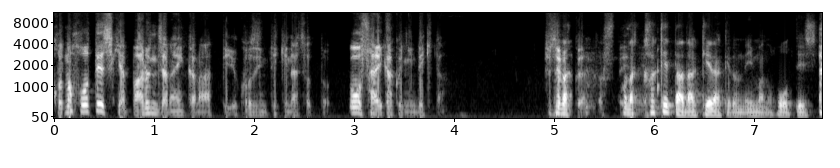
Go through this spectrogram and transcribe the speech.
この方程式やっぱあるんじゃないかなっていう個人的なちょっと、を再確認できた。フジロックだったっすねただ。かけただけだけどね、今の方程式。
